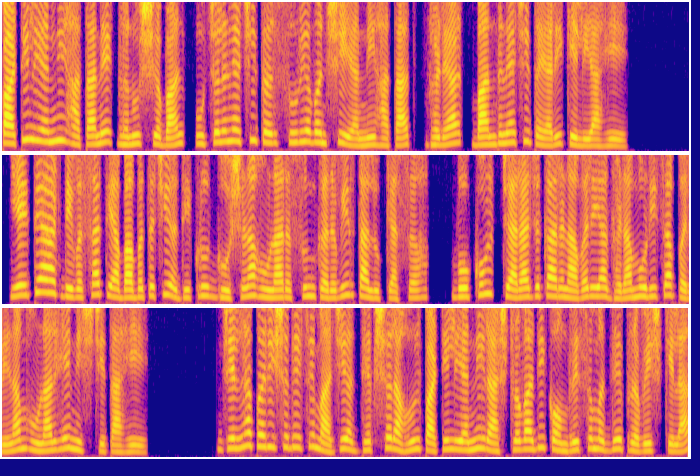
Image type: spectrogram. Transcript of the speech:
पाटील यांनी हाताने धनुष्यबाण उचलण्याची तर सूर्यवंशी यांनी हातात घड्याळ बांधण्याची तयारी केली आहे. येत्या आठ दिवसात याबाबतची अधिकृत घोषणा होणार असून करवीर तालुक्यासह गोकुळच्या राजकारणावर या घडामोडीचा परिणाम होणार हे निश्चित आहे. जिल्हा परिषदेचे माजी अध्यक्ष राहुल पाटील यांनी राष्ट्रवादी काँग्रेसमध्ये प्रवेश केला.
